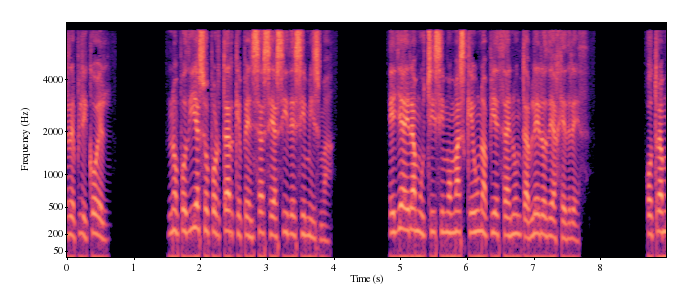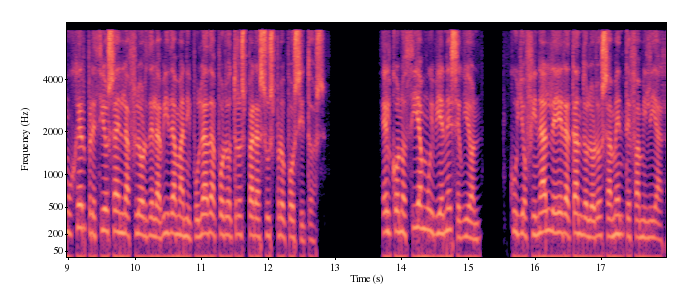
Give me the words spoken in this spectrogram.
replicó él. No podía soportar que pensase así de sí misma. Ella era muchísimo más que una pieza en un tablero de ajedrez. Otra mujer preciosa en la flor de la vida manipulada por otros para sus propósitos. Él conocía muy bien ese guion, cuyo final le era tan dolorosamente familiar.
